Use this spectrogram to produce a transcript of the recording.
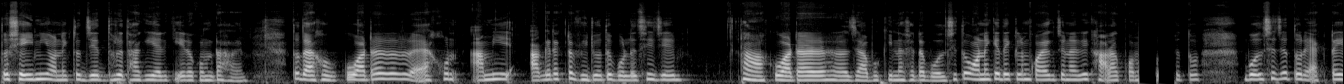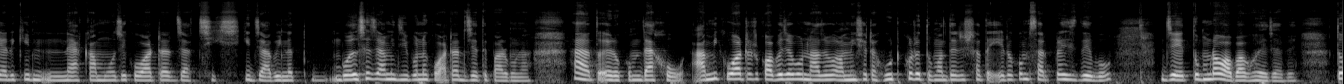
তো সেই নিয়ে অনেকটা জেদ ধরে থাকি আর কি এরকমটা হয়। তো দেখো কোয়ার্টার এখন আমি আগের একটা ভিডিওতে বলেছি যে কোয়ার্টার যাব কি না সেটা বলছি। তো অনেকে দেখলাম কয়েকজন আর কি খারাপ তো বলছে যে তোর একটাই আর কি ন্যাকামো যে কোয়ার্টার যাচ্ছিস কি যাবি না, বলছে যে আমি জীবনে কোয়ার্টার যেতে পারব না। হ্যাঁ তো এরকম দেখো, আমি কোয়ার্টার কবে যাব না যাব, আমি সেটা হুট করে তোমাদের সাথে এরকম সারপ্রাইজ দেব যে তোমরাও অবাক হয়ে যাবে। তো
